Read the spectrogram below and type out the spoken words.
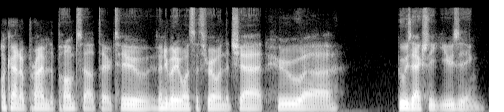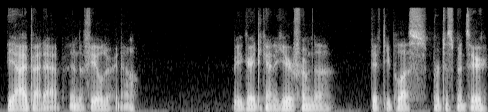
I'll kind of prime the pumps out there too. If anybody wants to throw in the chat, who uh, who's actually using the iPad app in the field right now? It'd be great to kind of hear from the 50 plus participants here.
